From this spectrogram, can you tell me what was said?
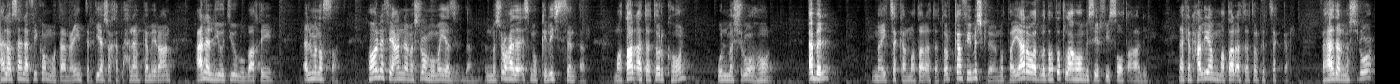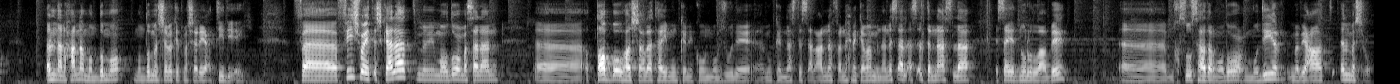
أهلا وسهلا فيكم متابعين تركيا شقة الأحلام كاميران على اليوتيوب وباقي المنصات. هون في عندنا مشروع مميز جدا، المشروع هذا اسمه كليش سنتر، مطار أتاتورك هون والمشروع هون. قبل ما يتسكر مطار أتاتورك كان في مشكلة إنه الطيارة وقت بدها تطلع هون بصير في صوت عالي، لكن حاليا مطار أتاتورك تسكر. فهذا المشروع قلنا نحن من ضمنه من ضمن شبكة مشاريع تي دي اي. ففي شوية إشكالات من موضوع مثلا الطابه وهالشغلات هاي ممكن يكون موجودة آه، ممكن الناس تسأل عنها. فنحن كمان بدنا نسأل أسئلة الناس للسيد نور الله بيه آه، بخصوص هذا الموضوع مدير مبيعات المشروع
